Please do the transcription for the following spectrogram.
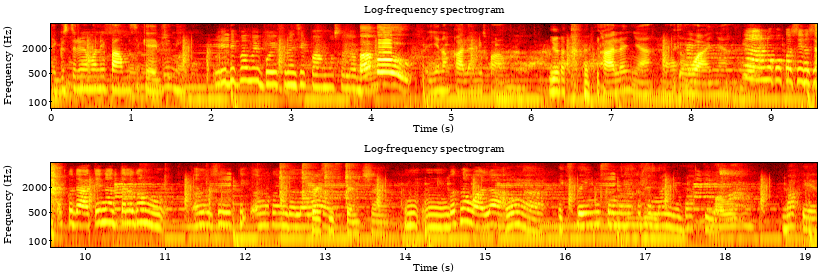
Eh, gusto rin naman ni Pamo si Kevin eh. Eh, di ba may boyfriend si Pamo sa labas? Pamo! Ayun ang kala ni Pamo. Yun ang Kala niya, nakukuha niya. Na ano ko kasi nasikat ko dati na talagang ano si ano kayong dalawa. persistent siya. Mm-mm, ba't nawala? Oo nga. Explain mo sa mga kasama niyo bakit. Bakit?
